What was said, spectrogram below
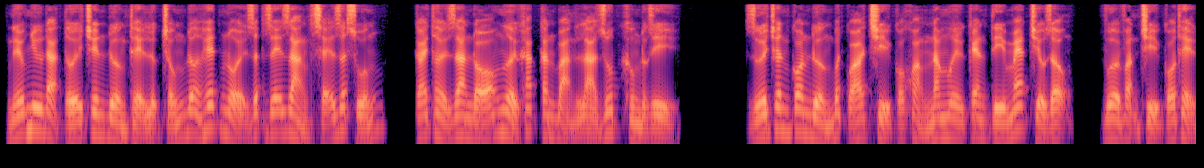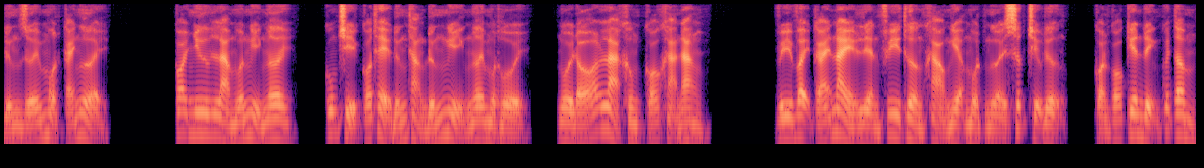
Nếu như đạt tới trên đường thể lực chống đỡ hết nổi rất dễ dàng sẽ rớt xuống, cái thời gian đó người khác căn bản là giúp không được gì. Dưới chân con đường bất quá chỉ có khoảng năm mươi cm chiều rộng, vừa vặn chỉ có thể đứng dưới một cái người. Coi như là muốn nghỉ ngơi, cũng chỉ có thể đứng thẳng đứng nghỉ ngơi một hồi, ngồi đó là không có khả năng. Vì vậy cái này liền phi thường khảo nghiệm một người sức chịu đựng, còn có kiên định quyết tâm.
